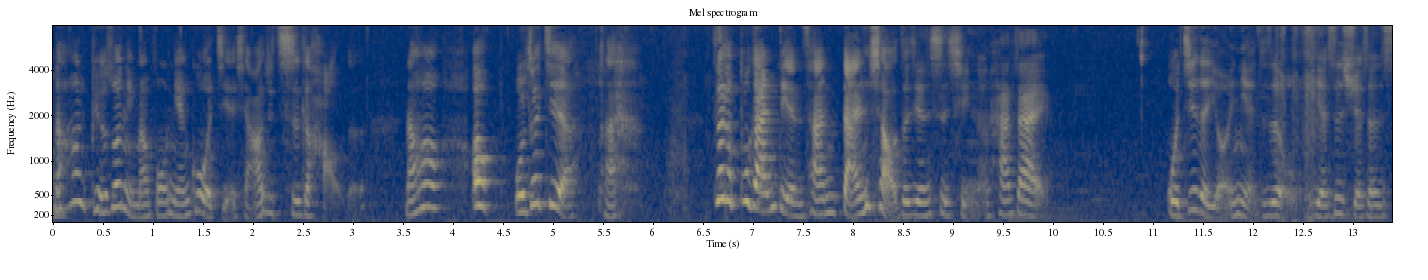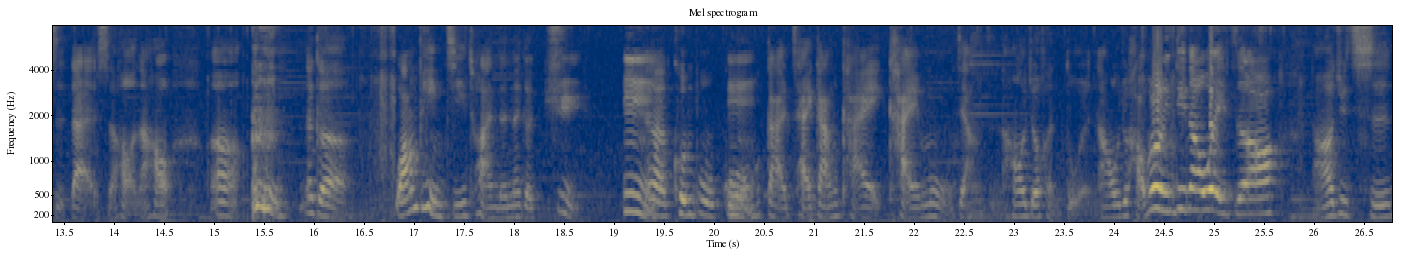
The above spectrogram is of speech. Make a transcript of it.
然后比如说你们逢年过节想要去吃个好的，然后。哦，我最记得，哎，这个不敢点餐、胆小这件事情呢，他在，我记得有一年就是也是学生时代的时候，然后呃，那个王品集团的那个剧，嗯，那个昆布锅刚才刚开开幕这样子，然后就很多人，然后我就好不容易订到位置哦，然后去吃，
